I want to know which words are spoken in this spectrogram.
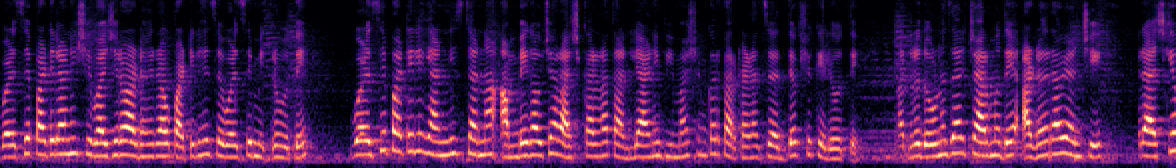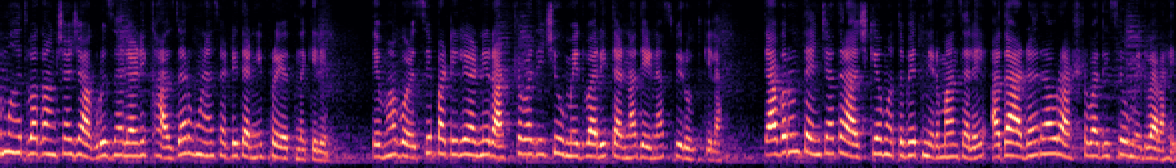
वळसे पाटील आणि शिवाजीराव आढळराव पाटील हे जवळचे मित्र होते. वळसे पाटील यांनीच त्यांना आंबेगावच्या राजकारणात आणले आणि भीमाशंकर कारखान्याचे अध्यक्ष केले होते. मात्र दोन हजार चारमध्ये आढळराव यांची राजकीय महत्वाकांक्षा जागृत झाली आणि खासदार होण्यासाठी त्यांनी प्रयत्न केले. तेव्हा वळसे पाटील यांनी राष्ट्रवादीची उमेदवारी त्यांना देण्यास विरोध केला. त्यावरून त्यांच्यात राजकीय मतभेद निर्माण झाले. आता आढळराव राष्ट्रवादीचे उमेदवार आहेत.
